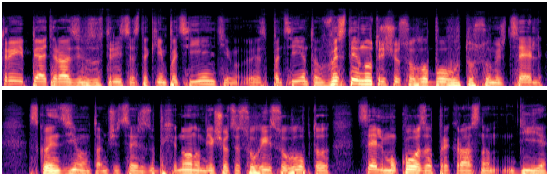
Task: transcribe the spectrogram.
3-5 разів зустрітися з таким пацієнтом, з пацієнтом, ввести внутрішню суглобову ту суміш, цель з коензимом там, чи цель з обіхіноном. Якщо це сугий суглоб, то цель мукоза прекрасно діє.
